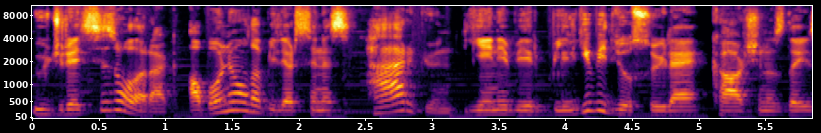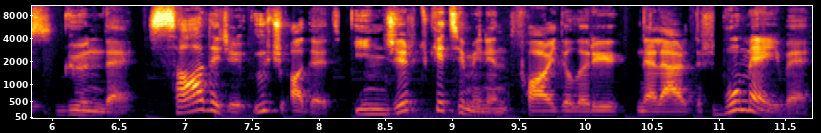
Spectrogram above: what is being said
ücretsiz olarak abone olabilirsiniz. Her gün yeni bir bilgi videosu ile karşınızdayız. Günde sadece 3 adet incir tüketiminin faydaları nelerdir? Bu meyve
